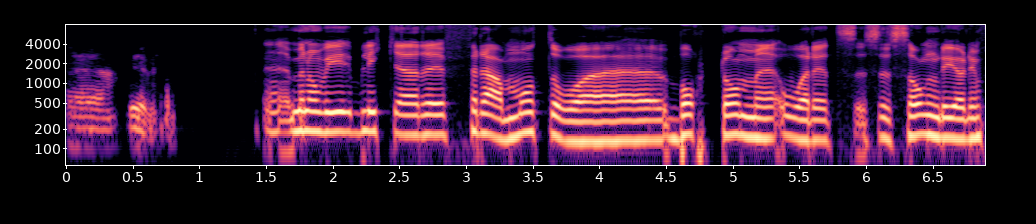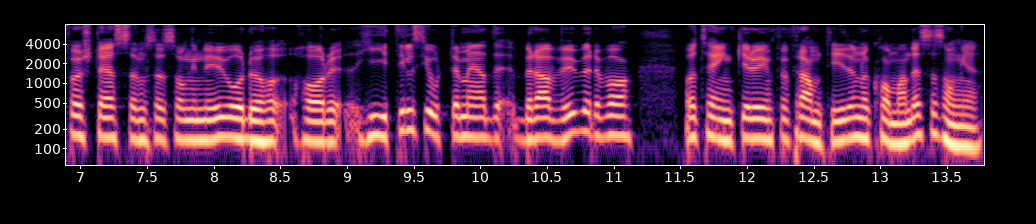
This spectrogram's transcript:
Det, det gör vi. Eh, men om vi blickar framåt då, eh, bortom eh, årets säsong. Du gör din första SM-säsong nu och du har hittills gjort det med bravur. Vad, vad tänker du inför framtiden och kommande säsonger?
